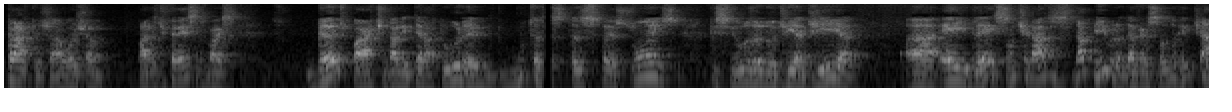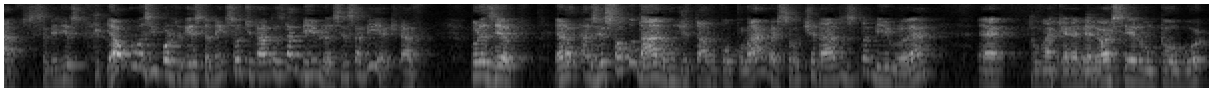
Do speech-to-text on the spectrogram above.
Claro que já hoje há várias diferenças, mas grande parte da literatura, muitas das expressões que se usam no dia a dia uh, em inglês são tiradas da Bíblia, da versão do Rei Tiago. Você sabia disso? E algumas em português também que são tiradas da Bíblia. Você sabia que, por exemplo, ela, às vezes só mudaram um ditado popular, mas são tirados da Bíblia, né? É, como é que era? É melhor ser um cão,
